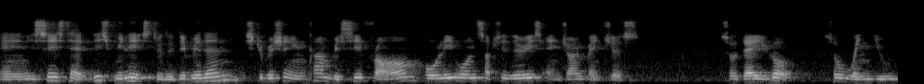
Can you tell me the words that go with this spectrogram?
and it says that this relates to the dividend distribution income received from wholly owned subsidiaries and joint ventures. So there you go. So when you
